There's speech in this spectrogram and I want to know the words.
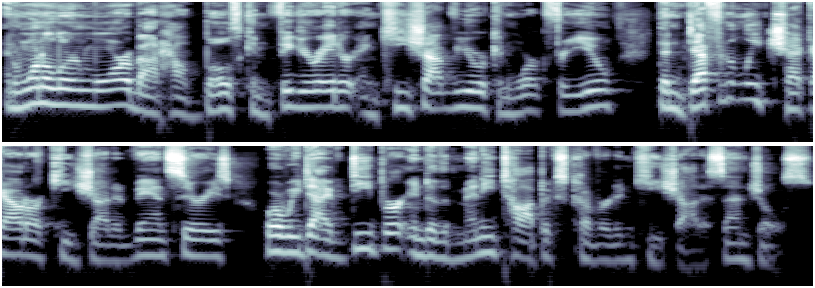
and want to learn more about how both Configurator and Keyshot Viewer can work for you, then definitely check out our Keyshot Advanced series, where we dive deeper into the many topics covered in Keyshot Essentials.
